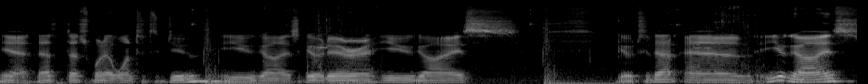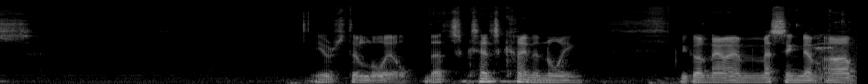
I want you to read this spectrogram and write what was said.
yeah, that's that's what I wanted to do. You guys go there, you guys go to that, and you guys you're still loyal. That's that's kind of annoying because now I'm messing them up.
